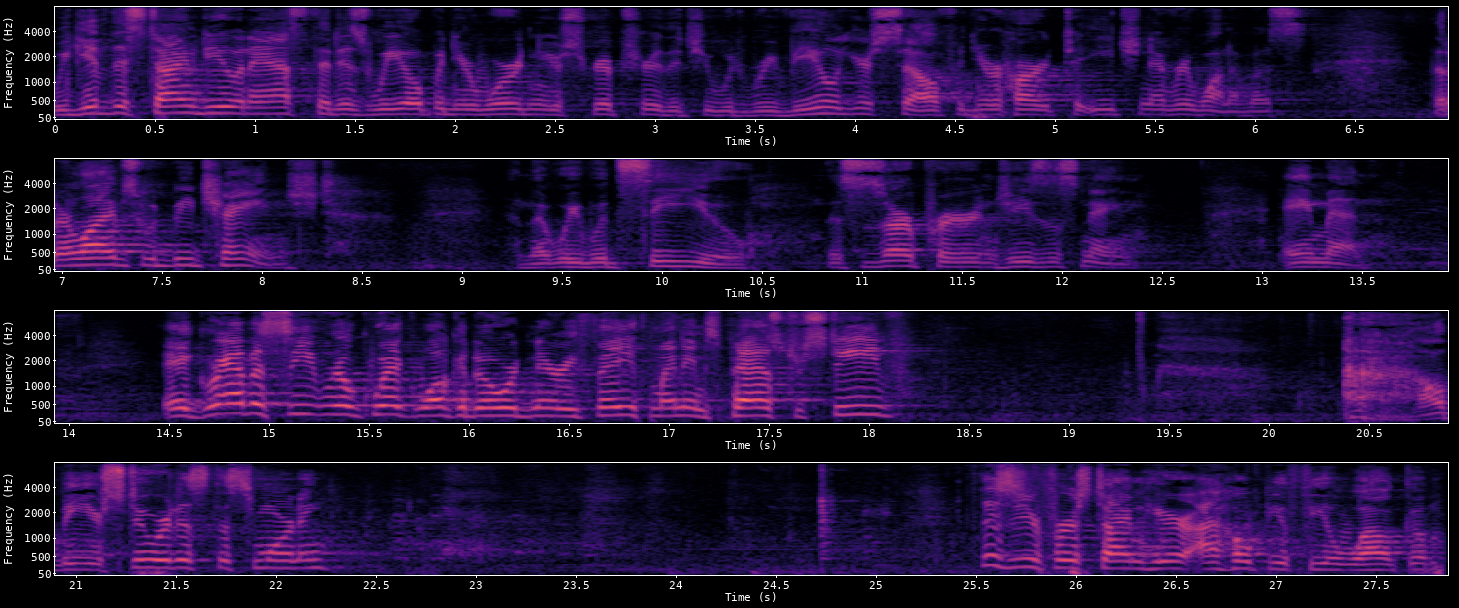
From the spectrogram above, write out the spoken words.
We give this time to you and ask that as we open your word and your scripture, that you would reveal yourself and your heart to each and every one of us, that our lives would be changed, and that we would see you. This is our prayer in Jesus' name. Amen. Hey, grab a seat real quick. Welcome to Ordinary Faith. My name is Pastor Steve. I'll be your stewardess this morning. If this is your first time here, I hope you feel welcome.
